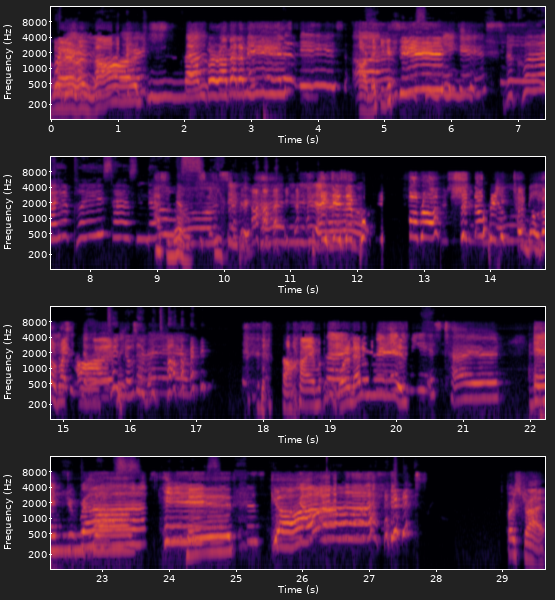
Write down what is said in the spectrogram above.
where a large large number of enemies are making a scene. The quiet place has no, Has no secret secret hiding. It is important for a shinobi to know the right to time. know the right time. Time when an enemy is enemy is tired and drops his his guard. First try.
